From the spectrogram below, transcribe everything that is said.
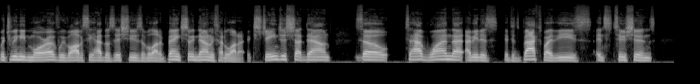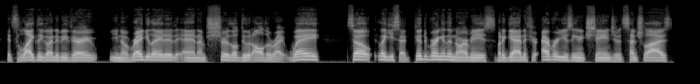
which we need more of. We've obviously had those issues of a lot of banks shutting down. We've had a lot of exchanges shut down. So to have one that I mean is if it's backed by these institutions, it's likely going to be very, you know, regulated and I'm sure they'll do it all the right way. So, like you said, good to bring in the normies. But again, if you're ever using an exchange and it's centralized,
